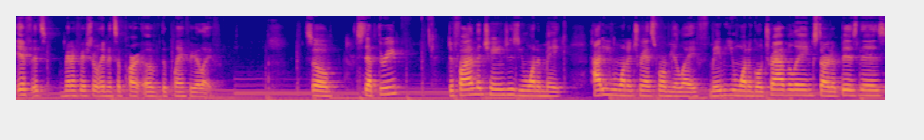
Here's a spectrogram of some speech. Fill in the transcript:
if it's beneficial and it's a part of the plan for your life. So, step three define the changes you want to make. How do you want to transform your life? Maybe you want to go traveling, start a business,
